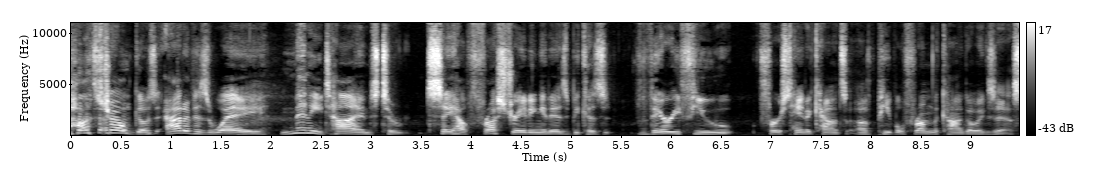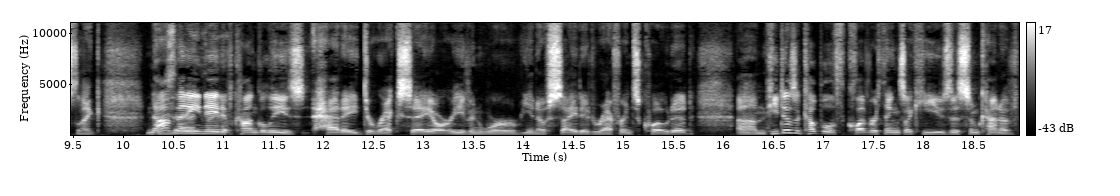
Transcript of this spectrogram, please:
Hochschild goes out of his way many times to say how frustrating it is because very few firsthand accounts of people from the Congo exist. Like, not many native Congolese had a direct say or even were, you know, cited, reference, quoted. Um, he does a couple of clever things, like he uses some kind of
